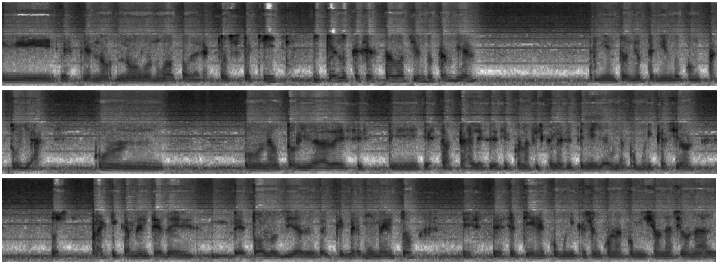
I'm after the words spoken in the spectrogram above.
ni este no, no, no va a poder. Entonces aquí, ¿y qué es lo que se ha estado haciendo también? También Antonio teniendo contacto ya con con autoridades este, estatales, es decir, con la fiscalía se tenía ya una comunicación pues prácticamente de, todos los días desde el primer momento este, se tiene comunicación con la Comisión Nacional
